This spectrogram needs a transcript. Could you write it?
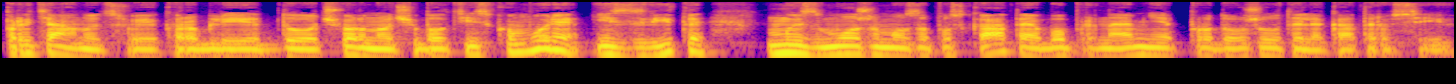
притягнуть свої кораблі до Чорного чи Балтійського моря, і звідти ми зможемо запускати або принаймні продовжувати лякати Росію.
